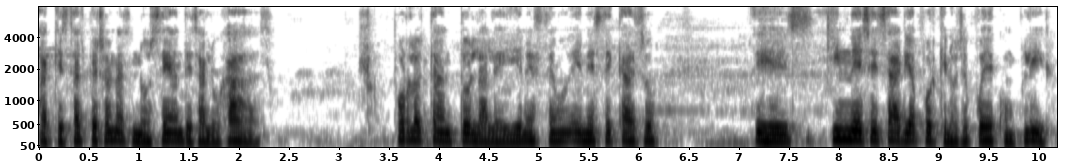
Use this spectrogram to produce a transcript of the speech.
a que estas personas no sean desalojadas. Por lo tanto, la ley en este, en este caso es innecesaria porque no se puede cumplir.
